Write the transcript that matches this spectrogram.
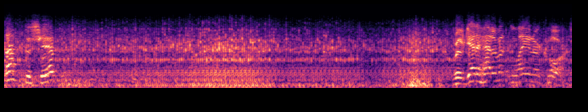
That's the ship. We'll get ahead of it and lay in our course.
